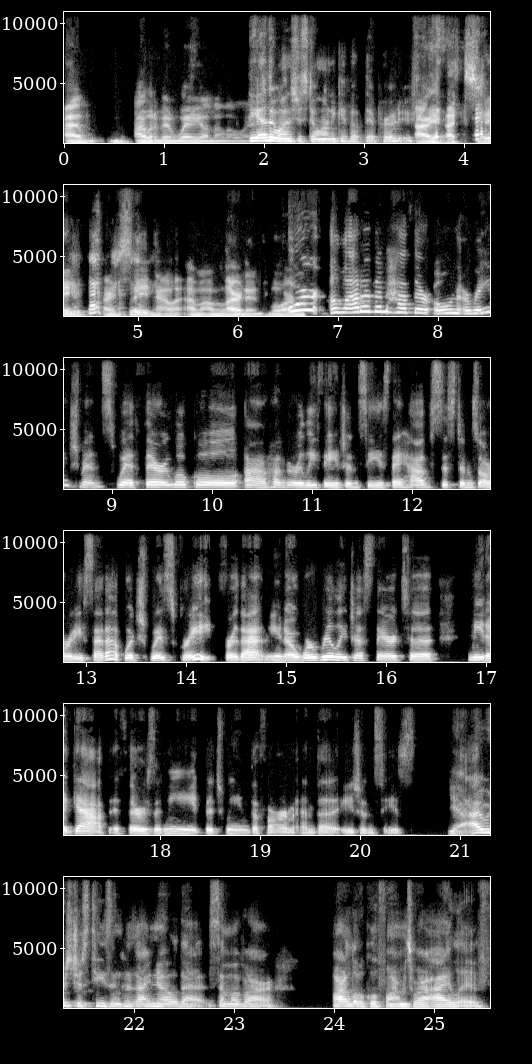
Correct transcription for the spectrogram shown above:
I I would have been way on the low end. The other ones just don't want to give up their produce. I, I see. I see. Now I'm I'm learning more. or a lot of them have their own arrangements with their local uh, hunger relief agencies they have systems already set up which was great for them you know we're really just there to meet a gap if there's a need between the farm and the agencies Yeah, I was just teasing because I know that some of our our local farms where I live,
